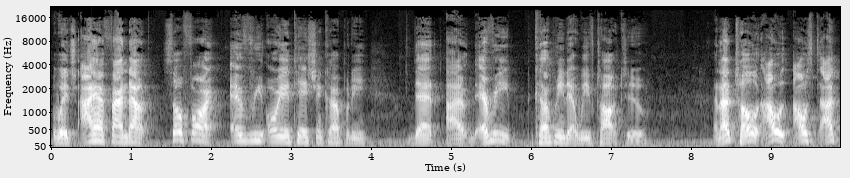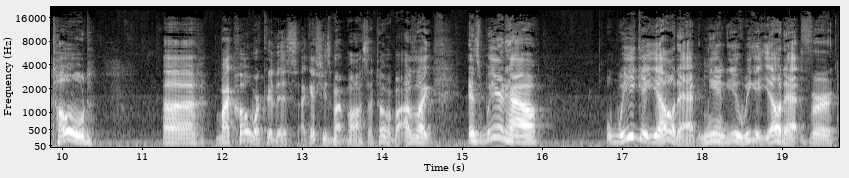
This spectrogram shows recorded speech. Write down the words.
which I have found out so far. Every orientation company that I every company that we've talked to, and I told I was I was I told uh, my coworker this. I guess she's my boss. I told her, I was like, it's weird how we get yelled at. Me and you, we get yelled at for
